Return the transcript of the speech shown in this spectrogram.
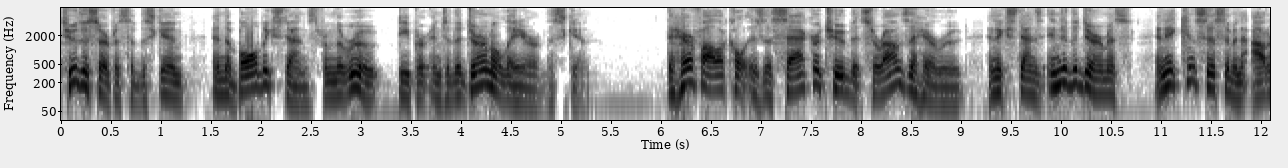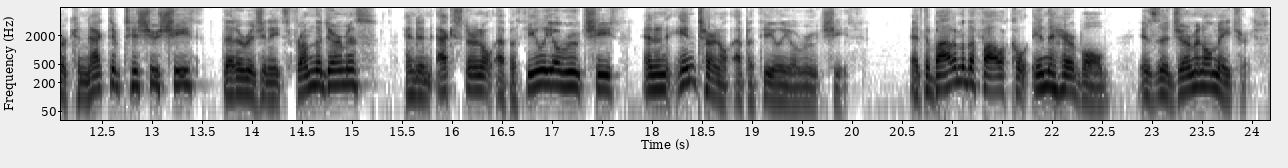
to the surface of the skin, and the bulb extends from the root deeper into the dermal layer of the skin. The hair follicle is a sac or tube that surrounds the hair root and extends into the dermis, and it consists of an outer connective tissue sheath that originates from the dermis, and an external epithelial root sheath and an internal epithelial root sheath. At the bottom of the follicle in the hair bulb is the germinal matrix,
